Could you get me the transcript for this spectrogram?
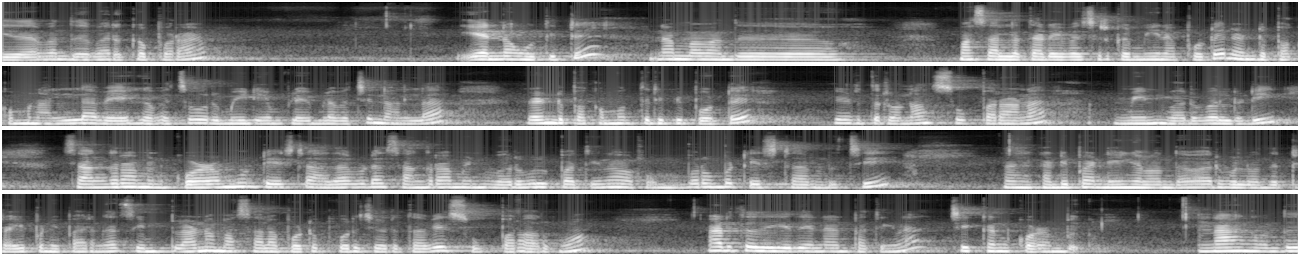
இதை வந்து வறுக்க போகிறேன் எண்ணெய் ஊற்றிட்டு நம்ம வந்து மசாலா தடவி வச்சுருக்க மீனை போட்டு ரெண்டு பக்கமும் நல்லா வேக வச்சு ஒரு மீடியம் ஃப்ளேமில் வச்சு நல்லா ரெண்டு பக்கமும் திருப்பி போட்டு எடுத்துட்டோன்னா சூப்பரான மீன் வறுவல் ரெடி. சங்கரா மீன் குழம்பும் டேஸ்ட்டு அதை விட சங்கரா மீன் வறுவல் பார்த்திங்கன்னா ரொம்ப ரொம்ப டேஸ்ட்டாக இருந்துச்சு. கண்டிப்பாக நீங்களும் அந்த வறுவல் வந்து ட்ரை பண்ணி பாருங்கள் சிம்பிளான மசாலா போட்டு பொரிச்சு எடுத்தாவே சூப்பராக இருக்கும். அடுத்தது இது என்னென்னு பார்த்தீங்கன்னா சிக்கன் குழம்பு. நாங்கள் வந்து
